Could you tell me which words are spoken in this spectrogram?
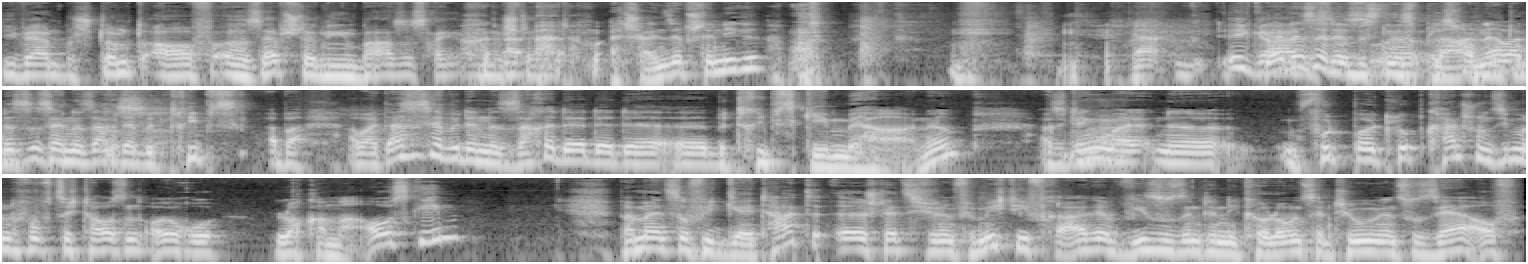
die werden bestimmt auf äh, selbstständigen Basis eingestellt. Als Scheinselbstständige? Ja, Egal, ja, das ist ja der Businessplan, ne? aber das ist ja eine Sache der Betriebs, aber, aber das ist ja wieder eine Sache der, der, der äh, Betriebs GmbH, ne? Also ich denke mal, eine, ein Footballclub kann schon 750.000 Euro locker mal ausgeben. Wenn man jetzt so viel Geld hat, äh, stellt sich für mich die Frage, wieso sind denn die Cologne Centurions so sehr auf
